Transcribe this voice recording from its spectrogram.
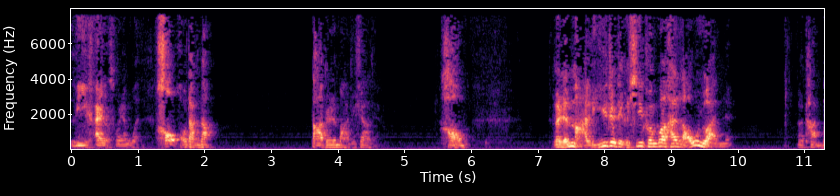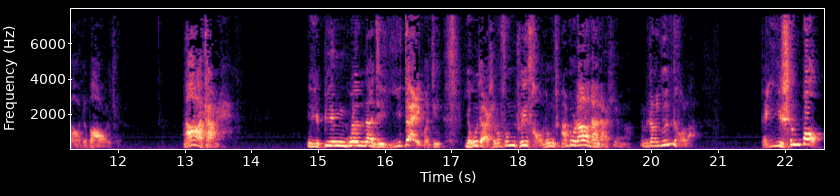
离开了锁阳关，浩浩荡荡，大队人马就下来了。好嘛，这人马离着这个西川关还老远呢，那探报就报了去了。那当然，那边关那这一带吧，就有点什么风吹草动，全不知道那哪行啊？那不正晕头了？这一声报。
